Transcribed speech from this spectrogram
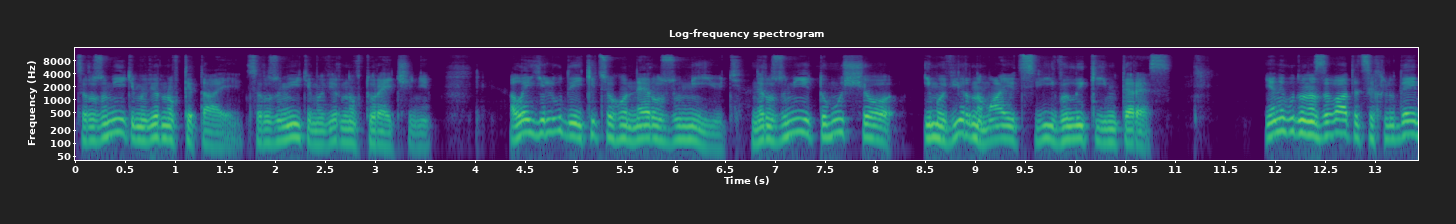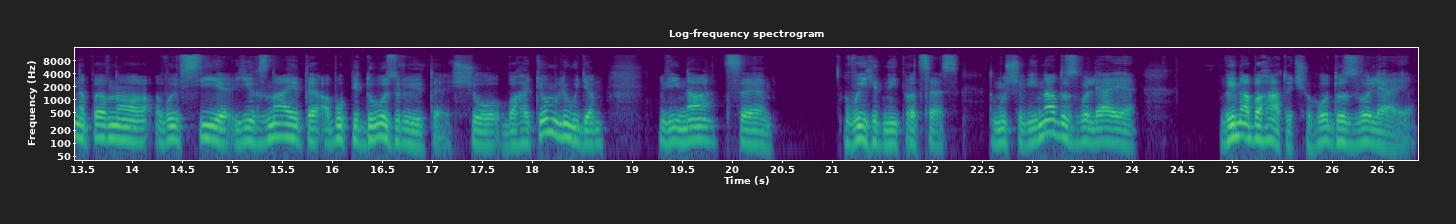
Це розуміють, ймовірно, в Китаї, це розуміють, ймовірно, в Туреччині. Але є люди, які цього не розуміють. Не розуміють, тому що, імовірно, мають свій великий інтерес. Я не буду називати цих людей, напевно, ви всі їх знаєте або підозрюєте, що багатьом людям війна це вигідний процес, тому що війна дозволяє, війна багато чого дозволяє.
